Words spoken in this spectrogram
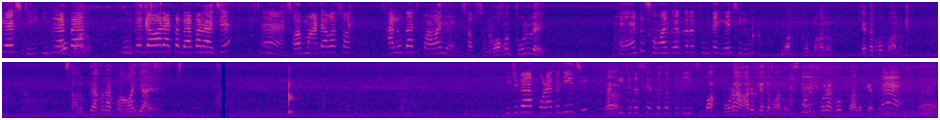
টেস্টি কিন্তু একটা তুলতে যাওয়ার একটা ব্যাপার আছে। হ্যাঁ সব মাঠে আবার সব শালুক গাছ পাওয়া যায় না সব সময়। কখন তুললে? হ্যাঁ একটু সময় বের করে তুলতে গিয়েছিলাম। বাহ খুব ভালো। খেতে খুব ভালো। শালুক তো এখন আর পাওয়াই যায় না। কিছুটা পোড়াতে দিয়েছি আর হ্যাঁ। কিছুটা সেদ্ধ করতে দিয়েছি। বাহ পোড়া আরও খেতে ভালো। পোড়া খুব ভালো খেতে। হ্যাঁ। হ্যাঁ।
